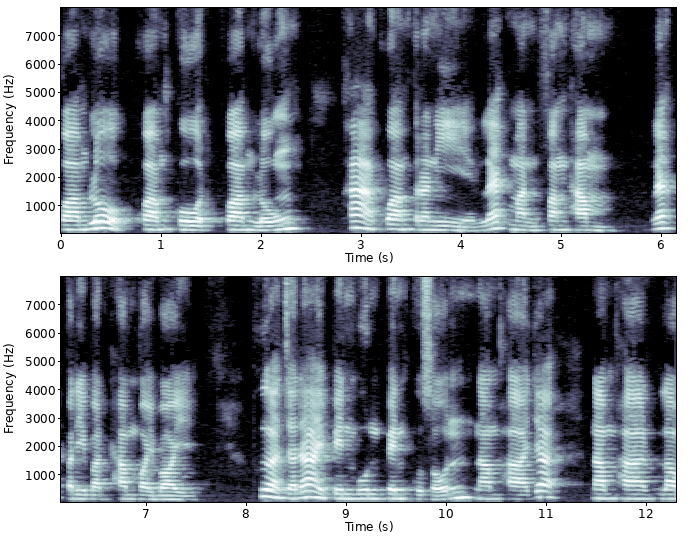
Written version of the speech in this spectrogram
ความโลภความโกรธความหลงฆ่าความตรณีและหมั่นฟังธรรม และปฏิบัติธรรมบ่อยๆ เพื่อจะได้เป็นบุญเป็นกุศลนำพายะนำพาเรา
